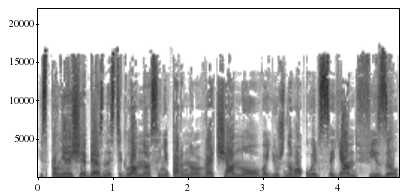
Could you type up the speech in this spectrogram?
Исполняющий обязанности главного санитарного врача Нового Южного Уэльса Ян Физел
